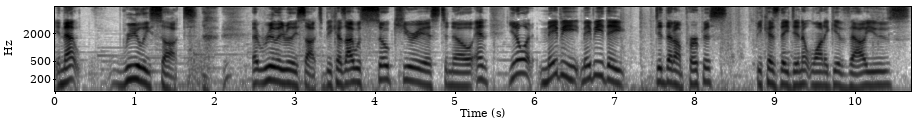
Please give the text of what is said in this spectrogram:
and that really sucked. that really, really sucked because I was so curious to know. And you know what? Maybe maybe they did that on purpose because they didn't want to give values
